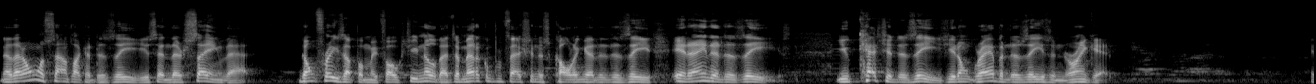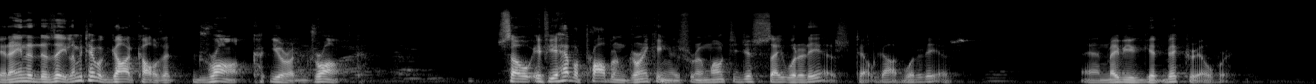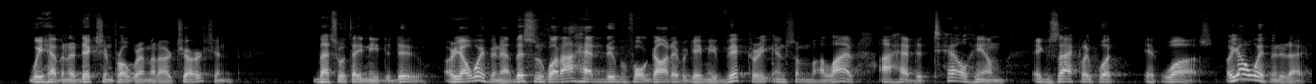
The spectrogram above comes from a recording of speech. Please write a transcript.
Now, that almost sounds like a disease, and they're saying that. Don't freeze up on me, folks. You know that. The medical profession is calling it a disease. It ain't a disease. You catch a disease, you don't grab a disease and drink it. It ain't a disease. Let me tell you what God calls it drunk. You're a drunk. So if you have a problem drinking in this room, why don't you just say what it is? Tell God what it is. And maybe you can get victory over it. We have an addiction program at our church, and that's what they need to do. Are y'all with me now? This is what I had to do before God ever gave me victory in some of my life. I had to tell Him exactly what it was. Are y'all with me today?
